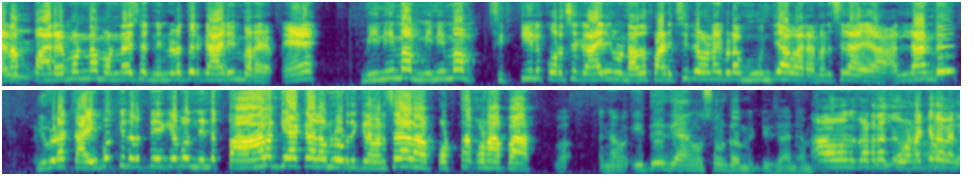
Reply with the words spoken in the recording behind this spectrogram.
എടാ പരമൊണ്ണ മൊണ്ണേശ നിന്റെ അടുത്ത് ഒരു കാര്യം പറയാം. ഏ? മിനിമം മിനിമം സിറ്റിയിൽ കുറച്ച് കാര്യങ്ങളുണ്ട്. അത് പഠിച്ചിട്ട് വേണം ഇവിടെ മൂഞ്ചാ വരാം മനസ്സിലായ? അല്ലാണ്ട് ഇവിടെ കൈപൊക്കി നിർത്തിയേക്കപ്പോ നിന്റെ താളം കേക്കാൻ നമ്മൾ ഓടിക്കണം മനസ്സിലാടാ പൊട്ട കൊണാപ്പാ. ഇത് ഗാങ് സൗണ്ട് പറ്റും സാധനം ആ ഒന്ന് കടന്ന് കുണക്കണവൻ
